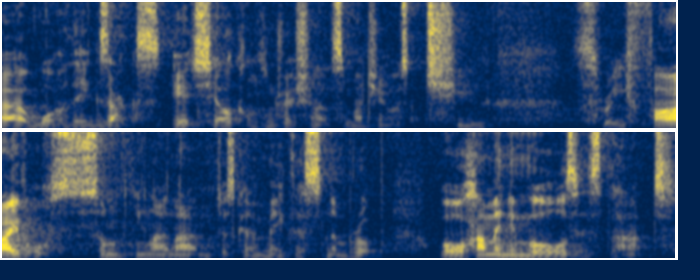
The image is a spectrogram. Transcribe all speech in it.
Uh, what are the exact HCl concentration? Let's imagine it was 235 or something like that. I'm just going to make this number up. Well, how many moles is that?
